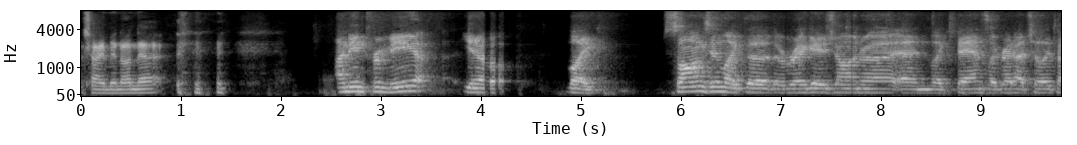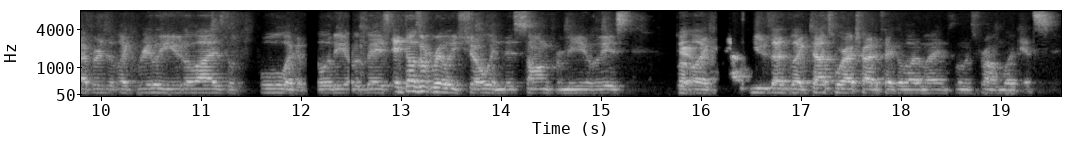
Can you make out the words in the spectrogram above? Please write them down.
to chime in on that? I mean, for me, you know, like songs in like the the reggae genre and like bands like Red Hot Chili Peppers that like really utilize the full like ability of a bass. It doesn't really show in this song for me at least. But yeah. like that like that's where I try to take a lot of my influence from. Like it's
